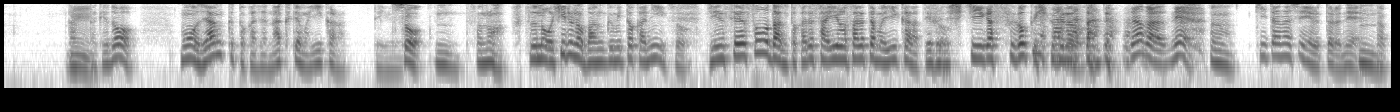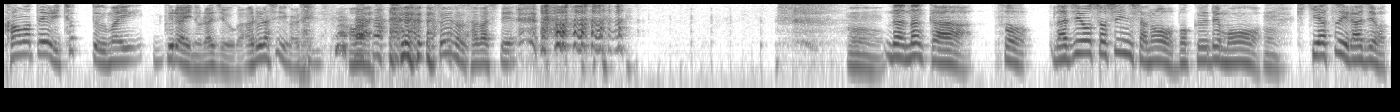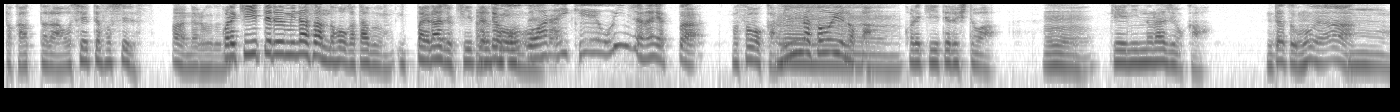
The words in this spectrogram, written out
だったけど、もうジャンクとかじゃなくてもいいからっていう、そう。ん、その普通のお昼の番組とかに人生相談とかで採用されてもいいからっていうふうに敷居がすごく低くなったんで、なんかね うん、聞いた話によったらね、うん。川又よりちょっとうまいぐらいのラジオがあるらしいからね。そういうのを探して。うん。ななんかそう。ラジオ初心者の僕でもうん。聞きやすいラジオとかあったら教えてほしいですあなるほど、ね、これ聞いてる皆さんの方が多分いっぱいラジオ聞いてあでると思うんで。もお笑い系多いんじゃない？やっぱ。まあ、そうか。みんなそういうのか。うん。これ聞いてる人は。うん。芸人のラジオか。だと思ううな、ん。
